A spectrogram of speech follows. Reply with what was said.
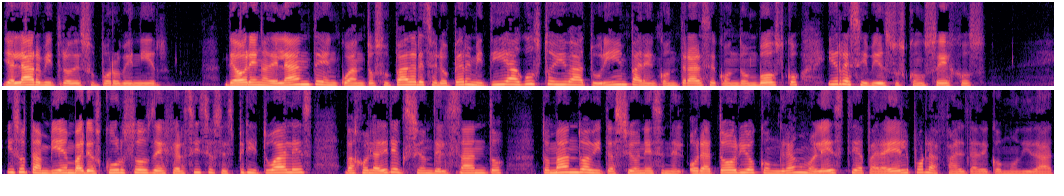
y al árbitro de su porvenir. De ahora en adelante, en cuanto su padre se lo permitía, Augusto iba a Turín para encontrarse con don Bosco y recibir sus consejos. Hizo también varios cursos de ejercicios espirituales bajo la dirección del santo, tomando habitaciones en el oratorio con gran molestia para él por la falta de comodidad.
